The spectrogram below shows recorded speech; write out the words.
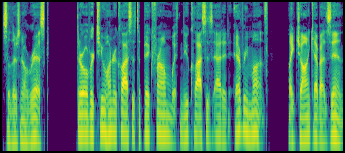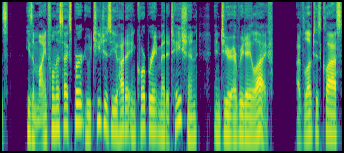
so there's no risk. There are over 200 classes to pick from, with new classes added every month, like Jon Kabat-Zinn's. He's a mindfulness expert who teaches you how to incorporate meditation into your everyday life. I've loved his class.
